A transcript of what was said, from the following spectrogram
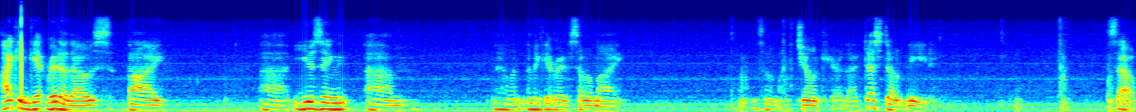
I can get rid of those by uh, using, um, well, let, let, me get rid of some of my some of my junk here that I just don't need. So,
